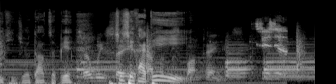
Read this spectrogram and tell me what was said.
议题就到这边。谢谢凯蒂，谢谢。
